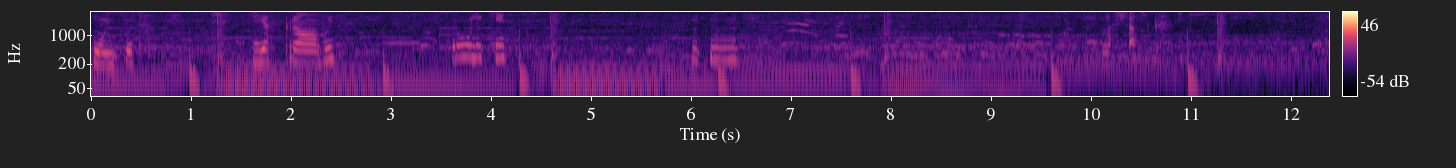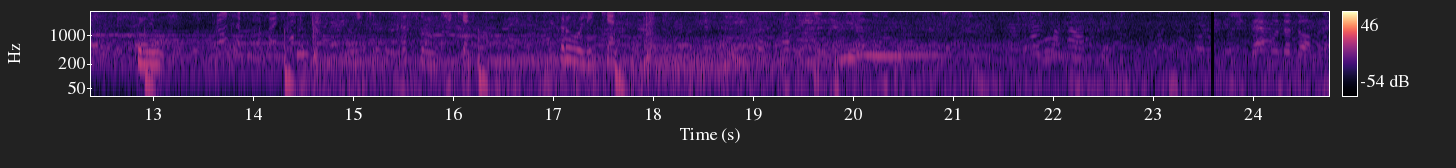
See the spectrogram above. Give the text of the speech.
конь тут яскравий. Кролики. Хм-хм. Лошадка. Синій. Красунчики. Кролики. Все буде добре.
